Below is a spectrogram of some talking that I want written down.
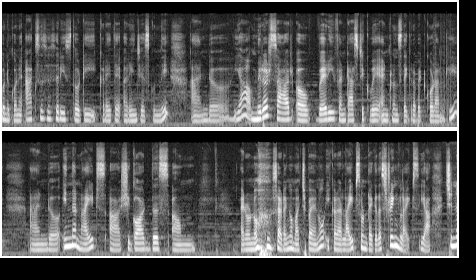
కొన్ని కొన్ని యాక్సెసరీస్ తోటి ఇక్కడైతే అరేంజ్ చేసుకుంది. And ya mirrors are very fantastic way entrance దగ్గర పెట్టుకోవడానికి. And in the nights she got this I don't know సడన్గా మర్చిపోయాను. ఇక్కడ లైట్స్ ఉంటాయి కదా స్ట్రింగ్ లైట్స్ యా చిన్న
